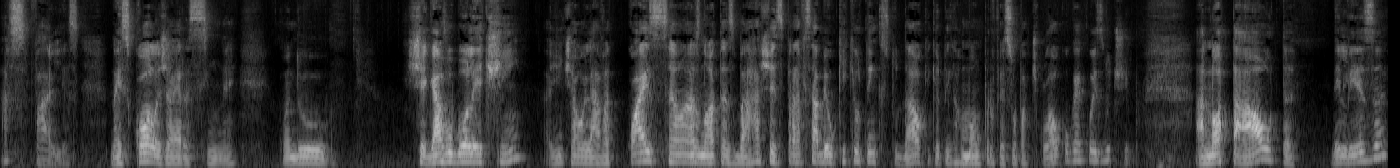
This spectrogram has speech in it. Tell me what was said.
as falhas. Na escola já era assim, né? Quando chegava o boletim, a gente já olhava quais são as notas baixas para saber o que, que eu tenho que estudar, o que, que eu tenho que arrumar um professor particular ou qualquer coisa do tipo. A nota alta, beleza.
